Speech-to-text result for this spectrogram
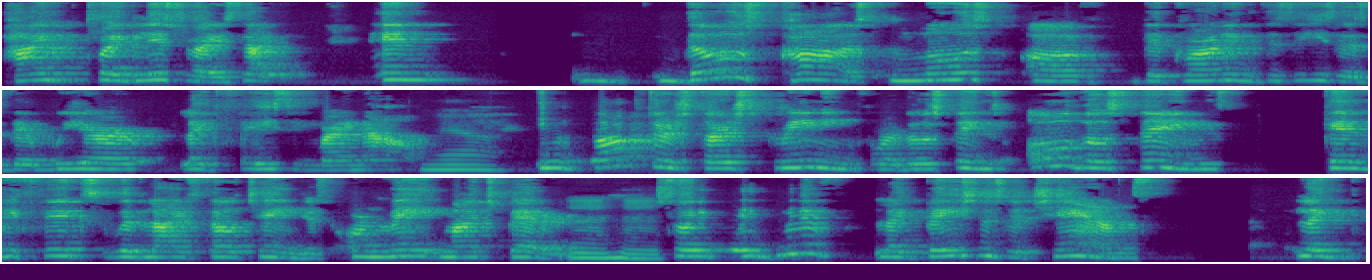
high triglycerides. And those cause most of the chronic diseases that we are like facing right now. yeah If doctors start screening for those things, all those things can be fixed with lifestyle changes or made much better. hmm So if they give like patients a chance, like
